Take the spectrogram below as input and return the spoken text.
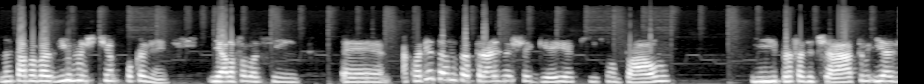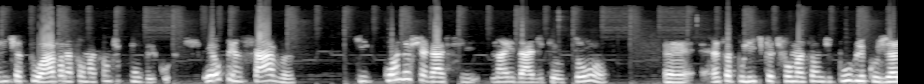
não estava vazio, mas tinha pouca gente. E ela falou assim, é, há 40 anos atrás eu cheguei aqui em São Paulo e para fazer teatro e a gente atuava na formação de público. Eu pensava que quando eu chegasse na idade que eu tô, é, essa política de formação de público já,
